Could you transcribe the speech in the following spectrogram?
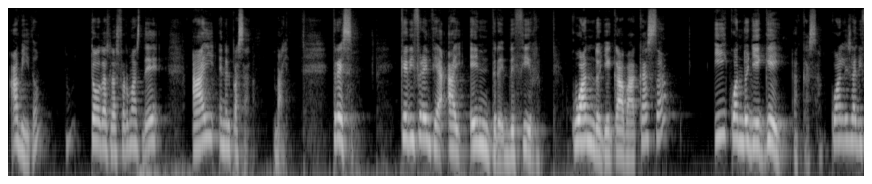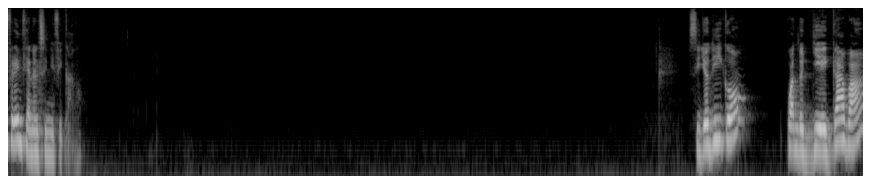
habido. Todas las formas de hay en el pasado. Vale. Tres. ¿Qué diferencia hay entre decir cuando llegaba a casa y cuando llegué a casa? ¿Cuál es la diferencia en el significado? Si yo digo cuando llegaba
